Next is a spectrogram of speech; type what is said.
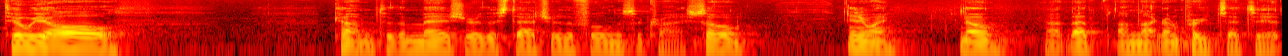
till we all come to the measure, the stature, the fullness of Christ. So, anyway, no, that, I'm not going to preach. That's it.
